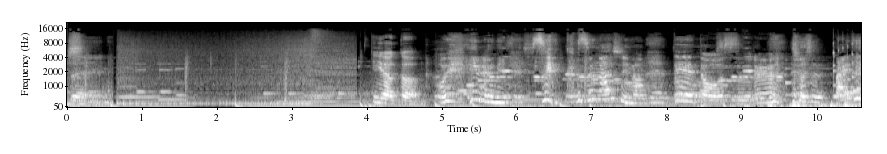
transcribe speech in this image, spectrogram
西。对。第二个，我以为你セックスなしのデートをする，就是白天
